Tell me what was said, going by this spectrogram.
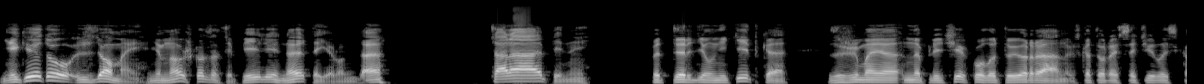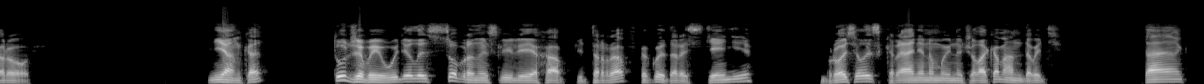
Никиту с Демой немножко зацепили, но это ерунда. — Царапины, — подтвердил Никитка, зажимая на плече колотую рану, из которой сочилась кровь. Янка тут же выудилась собранной с лилией охапки трав какое-то растение, бросилась к раненому и начала командовать. — Так,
